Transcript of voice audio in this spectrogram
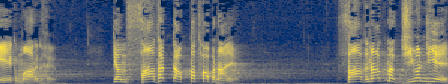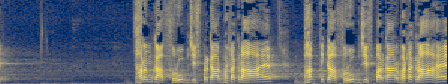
एक मार्ग है कि हम साधक का पथ अपनाएँ, साधनात्मक जीवन जिए धर्म का स्वरूप जिस प्रकार भटक रहा है, भक्ति का स्वरूप जिस प्रकार भटक रहा है,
